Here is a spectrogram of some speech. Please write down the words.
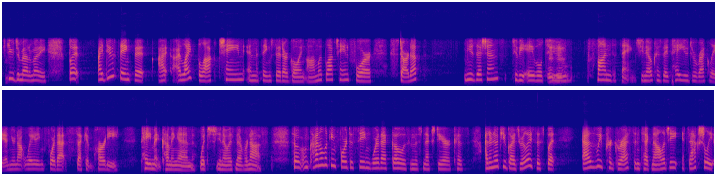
huge amount of money. But I do think that I, I like blockchain and the things that are going on with blockchain for startup musicians to be able to Mhm. Fund things, you know, because they pay you directly and you're not waiting for that second party payment coming in, which, you know, is never enough. So I'm kind of looking forward to seeing where that goes in this next year because I don't know if you guys realize this, but as we progress in technology, it's actually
